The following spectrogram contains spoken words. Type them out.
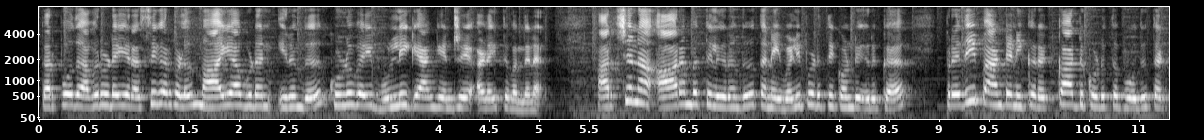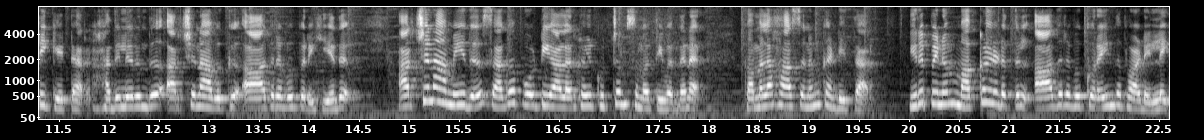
தற்போது அவருடைய ரசிகர்களும் மாயாவுடன் இருந்து குழுவை புள்ளி கேங் என்றே அழைத்து வந்தனர். அர்ச்சனா ஆரம்பத்தில் இருந்து தன்னை வெளிப்படுத்திக் கொண்டு இருக்க பிரதீப் ஆண்டனிக்கு ரெட் கார்டு கொடுத்த போது தட்டி கேட்டார். அதிலிருந்து அர்ச்சனாவுக்கு ஆதரவு பெருகியது. அர்ச்சனா மீது சக போட்டியாளர்கள் குற்றம் சுமத்தி வந்தனர். கமலஹாசனும் கண்டித்தார். இருப்பினும் மக்களிடத்தில் ஆதரவு குறைந்த பாடில்லை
